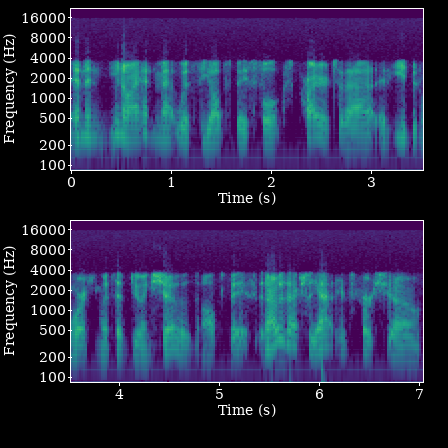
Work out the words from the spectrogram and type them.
and then you know I had met with the Altspace folks prior to that, and he'd been working with them doing shows in Altspace. And I was actually at his first show.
